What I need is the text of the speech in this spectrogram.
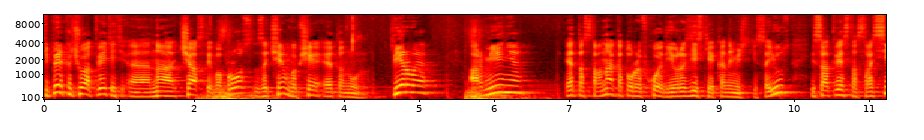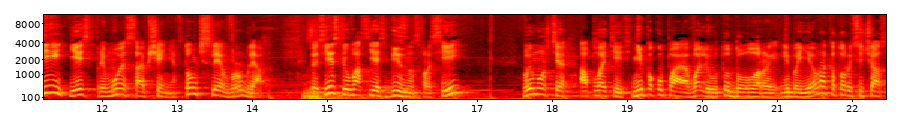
Теперь хочу ответить э, на частый вопрос, зачем вообще это нужно. Первое. Армения это страна, которая входит в Евразийский экономический союз, и, соответственно, с Россией есть прямое сообщение, в том числе в рублях. То есть, если у вас есть бизнес в России, вы можете оплатить, не покупая валюту, доллары, либо евро, которые сейчас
